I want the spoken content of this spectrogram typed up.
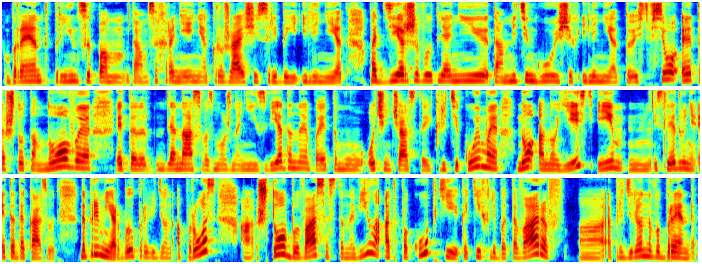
бренд принципам там, сохранения окружающей среды или нет, поддерживают ли они там митингующих или нет. То есть все это что-то новое, это для нас, возможно, неизведанное, поэтому очень часто и критикуемое, но оно есть, и исследования это доказывают. Например, был проведен опрос вопрос, а что бы вас остановило от покупки каких-либо товаров а, определенного бренда.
